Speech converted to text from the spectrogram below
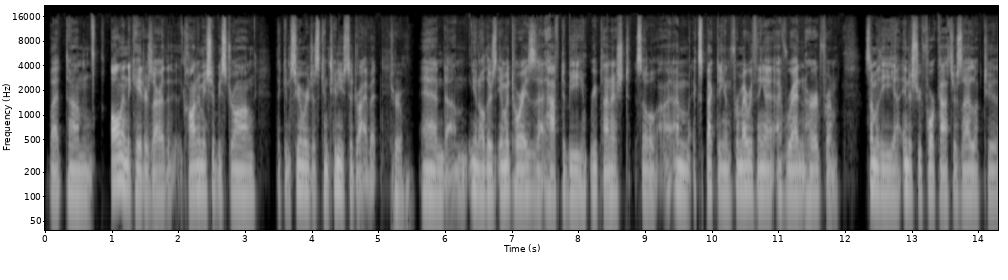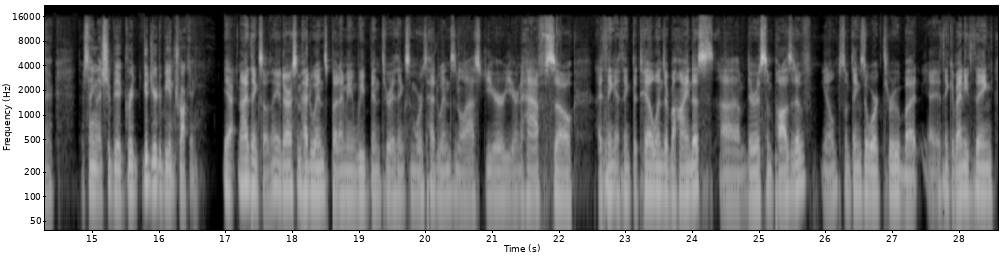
But um, all indicators are that the economy should be strong. The consumer just continues to drive it True. and um, you know there's inventories that have to be replenished so I, i'm expecting and from everything I, i've read and heard from some of the uh, industry forecasters that i look to they're they're saying that should be a good, good year to be in trucking Yeah, no, I think so. I think there are some headwinds, but I mean, we've been through, I think, some worse headwinds in the last year, year and a half. So I think, I think the tailwinds are behind us. Um, there is some positive, you know, some things to work through, but I think if anything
